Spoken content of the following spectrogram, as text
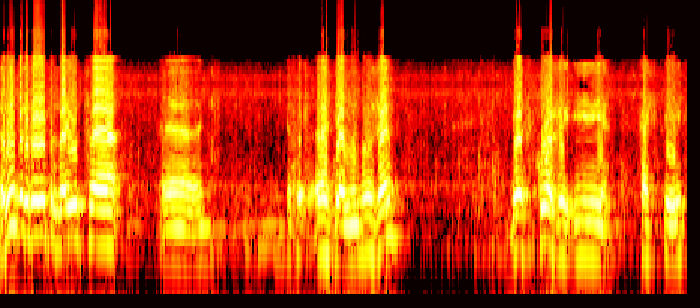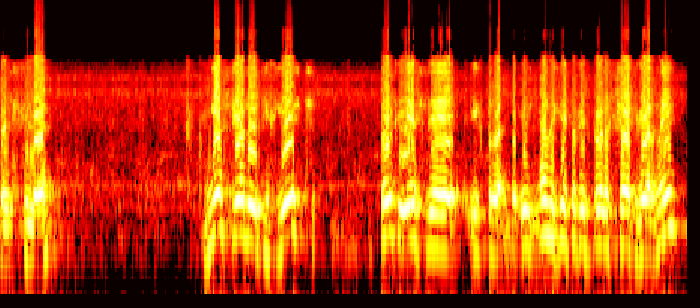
Рыбы, которые продаются э, разделанными уже, без кожи и костей, то есть филе, не следует их есть, только если их, можно их есть только если человек верный,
